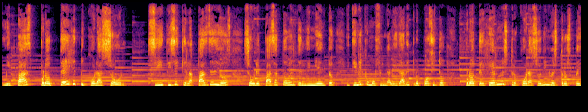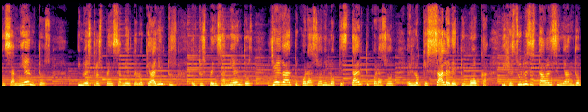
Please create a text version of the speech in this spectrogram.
Mi paz protege tu corazón. ¿sí? Dice que la paz de Dios sobrepasa todo entendimiento y tiene como finalidad y propósito proteger nuestro corazón y nuestros pensamientos. Y nuestros pensamientos, lo que hay en tus, en tus pensamientos llega a tu corazón y lo que está en tu corazón es lo que sale de tu boca. Y Jesús les estaba enseñando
